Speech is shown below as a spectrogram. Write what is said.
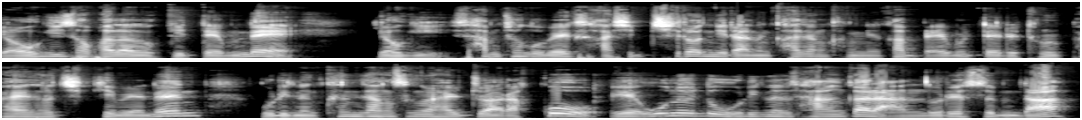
여기서 받아뒀기 때문에 여기 3,547원이라는 가장 강력한 매물대를 돌파해서 지키면은 우리는 큰 상승을 할 줄 알았고, 예, 오늘도 우리는 상한가를 안 노렸습니다.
